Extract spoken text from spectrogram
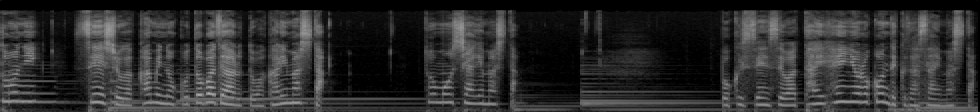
当に聖書が神の言葉であると分かりました。と申し上げました。牧師先生は大変喜んでくださいました。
